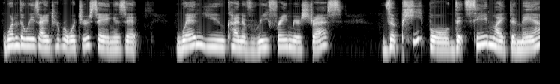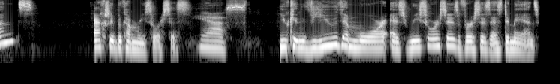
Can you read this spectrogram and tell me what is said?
One of the ways I interpret what you're saying is that when you kind of reframe your stress, the people that seem like demands actually become resources. Yes. You can view them more as resources versus as demands.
